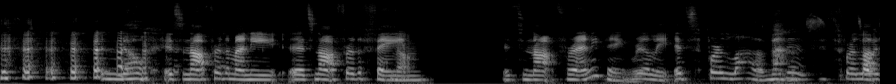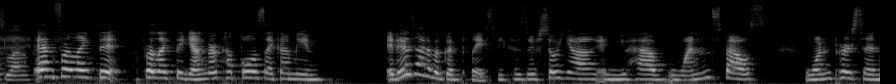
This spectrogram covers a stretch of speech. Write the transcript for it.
no, it's not for the money. It's not for the fame. It's not for anything really. It's for love. It is. It's for It's love. always love. And for like the for like the younger couples, like I mean, it is out of a good place because they're so young and you have one spouse, one person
